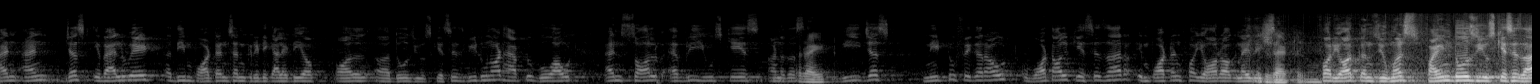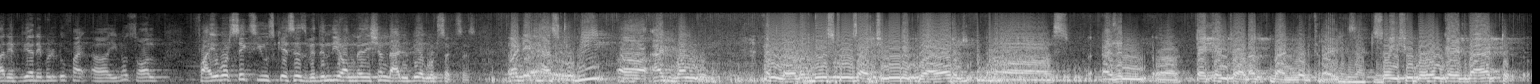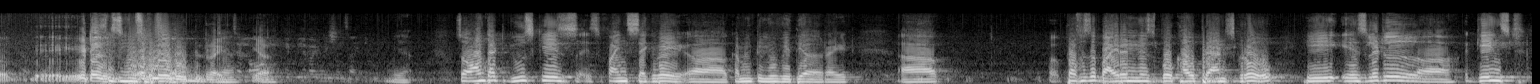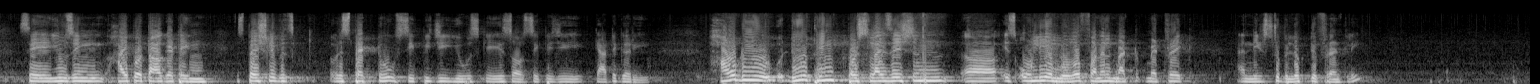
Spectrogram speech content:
and, and just evaluate uh, the importance and criticality of all uh, those use cases. We do not have to go out and solve every use case under the sun. Right. We just need to figure out what all cases are important for your organization, Exactly, for your consumers. Find those use cases are. If we are able to, uh, you know, solve five or six use cases within the organization, that will be a good success. But it has to be uh, at one go. A lot of these tools actually require, uh, as in uh, tech and product bandwidth, right? Exactly. So if you don't get that, uh, it is It's of useless, no yeah. good, right? Yeah. Yeah. So on that use case, is fine segue uh, coming to you, Vidya, right? Uh, Professor Byron in his book, How Brands Grow, he is little uh, against, say, using hyper-targeting, especially with respect to CPG use case or CPG category. How do you, do you think personalization uh, is only a lower funnel met- metric and needs to be looked differently?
